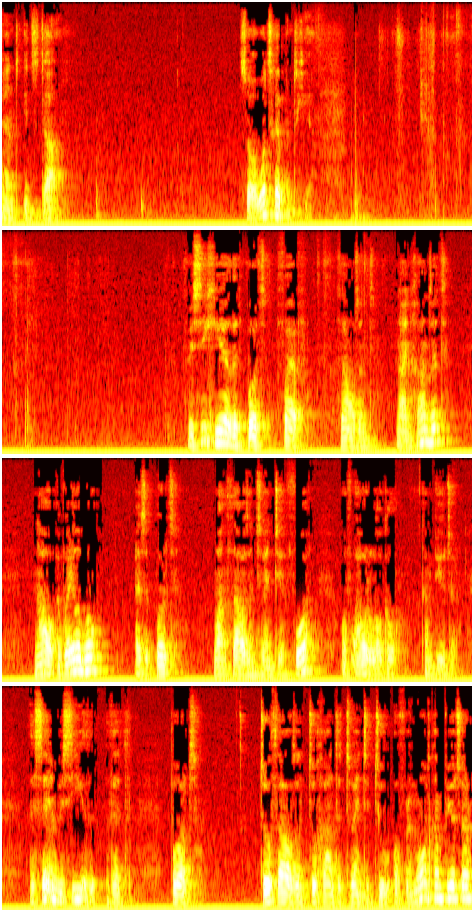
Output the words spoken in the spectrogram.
and it's done. So what's happened here? We see here that port 5900 now available as a port 1024 of our local computer. The same we see that port 2222 of remote computer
